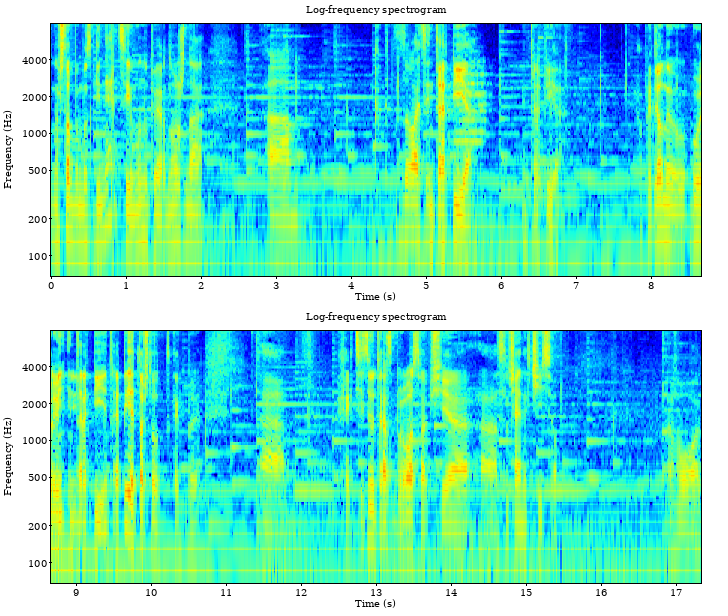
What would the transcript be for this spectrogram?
Ну, чтобы ему сгенериться, ему, например, нужно... Эм, как это называется? Энтропия. Энтропия. Определенный уровень энтропии. Энтропия то, что вот как бы... Э, характеризует разброс вообще э, случайных чисел. Вот.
